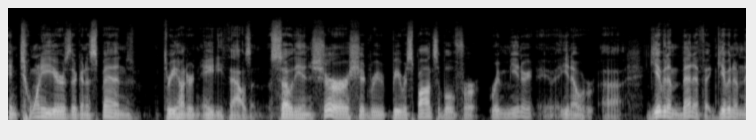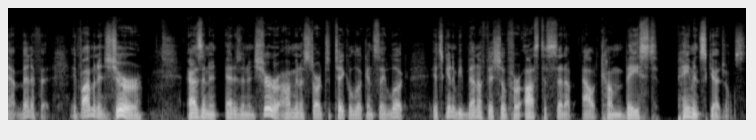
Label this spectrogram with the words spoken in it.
In twenty years they're going to spend 380,000. So the insurer should re- be responsible for remuner, you know, uh, giving them benefit, giving them that benefit. If I'm an insurer, as an as an insurer, I'm going to start to take a look and say, look, it's going to be beneficial for us to set up outcome based payment schedules.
